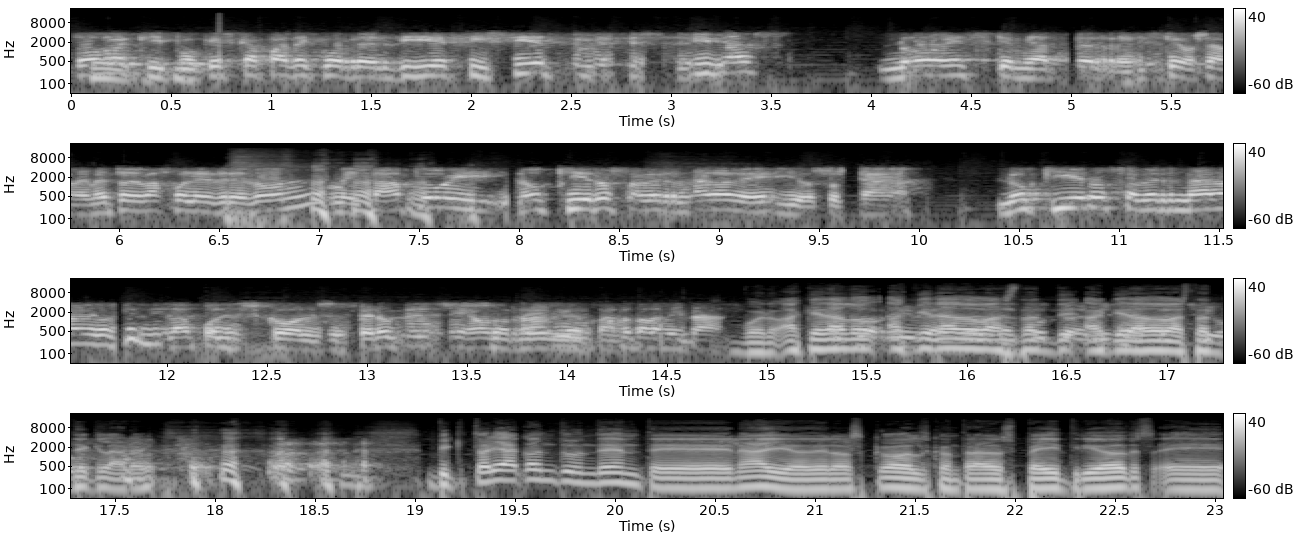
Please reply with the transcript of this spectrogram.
todo equipo que es capaz de correr 17 veces seguidas no es que me aterre, es que, o sea, me meto debajo del edredón, me tapo y no quiero saber nada de ellos. O sea, no quiero saber nada de los Indianapolis Colts. Espero que sea un horrible para la mitad. Bueno, ha quedado, ha quedado bastante, ha quedado bastante claro. Victoria contundente, Nayo, de los Colts contra los Patriots. Eh,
